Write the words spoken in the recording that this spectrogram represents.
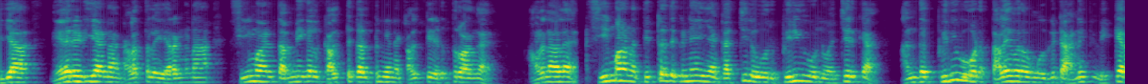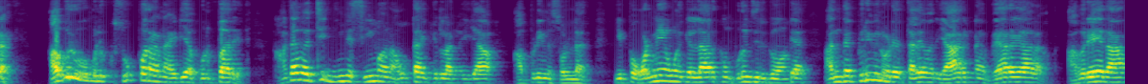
ஐயா நேரடியா நான் களத்துல இறங்குனா சீமான் தம்பிகள் கழுத்து கழுத்துன்னு என்னை கழுத்து எடுத்துருவாங்க. அதனால சீமானை திட்டத்துக்குன்னே என் கட்சியில ஒரு பிரிவு ஒன்று வச்சிருக்கேன். அந்த பிரிவோட தலைவரை உங்ககிட்ட அனுப்பி வைக்கிறேன். அவரு உங்களுக்கு சூப்பரான ஐடியா கொடுப்பாரு. அதை வச்சு நீங்க சீமான் அவுட் ஆக்கிடலாங்க ஐயா அப்படின்னு சொல்லார். இப்போ உடனே உங்களுக்கு எல்லாருக்கும் புரிஞ்சிருக்கும். அந்த பிரிவினுடைய தலைவர் யாருன்னா வேற யார்? அவரே தான்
